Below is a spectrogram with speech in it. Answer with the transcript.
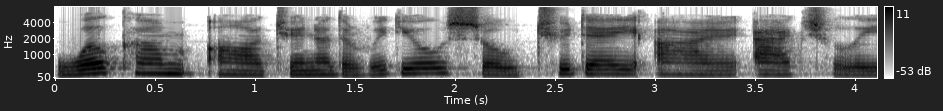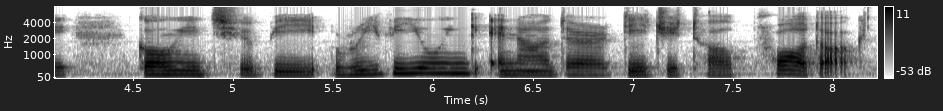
Welcome uh, to another video. So today I actually going to be reviewing another digital product.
